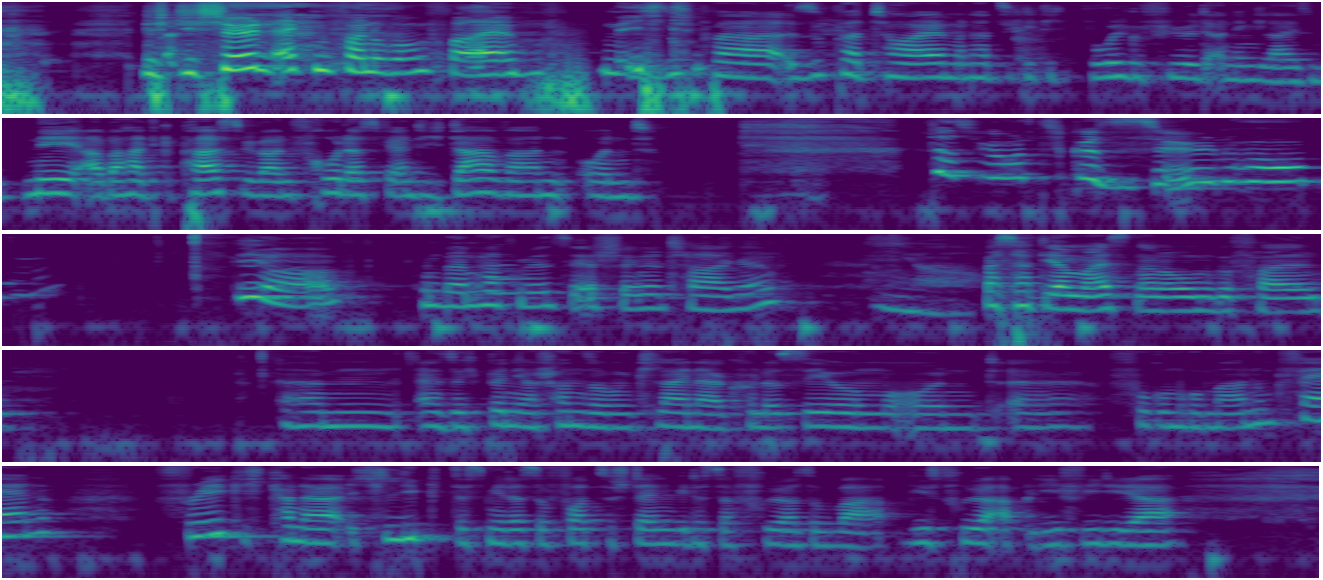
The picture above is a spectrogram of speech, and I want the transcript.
Durch die schönen Ecken von Rom vor allem nicht. Super, super toll. Man hat sich richtig wohl gefühlt an den Gleisen. Nee, aber hat gepasst. Wir waren froh, dass wir endlich da waren und dass wir uns gesehen haben. Ja, und dann hatten wir sehr schöne Tage. Ja. Was hat dir am meisten an Rom gefallen? Ähm, also ich bin ja schon so ein kleiner Kolosseum und äh, Forum Romanum Fan. Freak, ich kann da, ich liebe es mir das so vorzustellen, wie das da früher so war, wie es früher ablief, wie die da,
